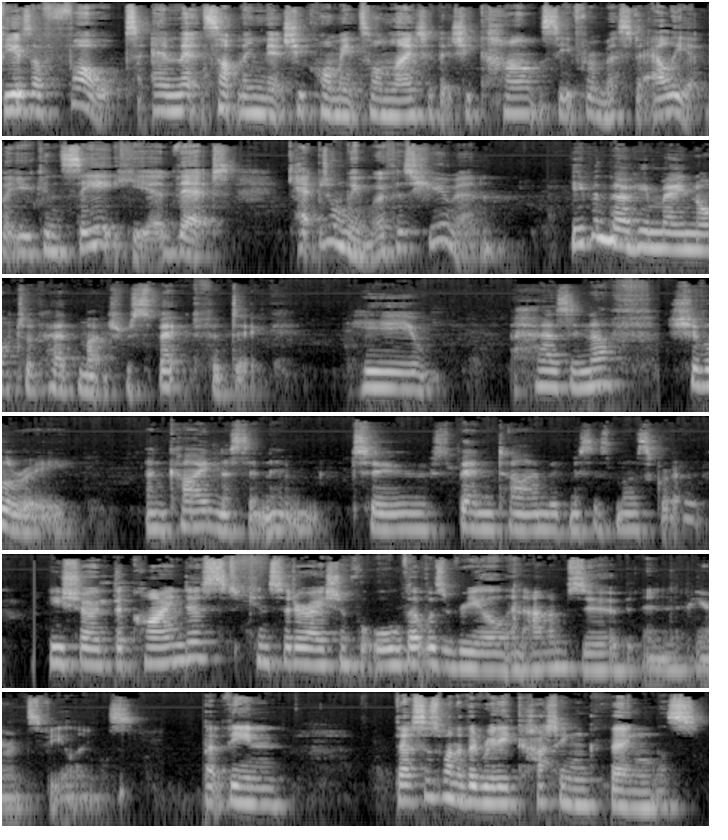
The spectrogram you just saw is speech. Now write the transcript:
there's a fault, and that's something that she comments on later that she can't see from Mr. Elliot, but you can see it here that Captain Wentworth is human. Even though he may not have had much respect for Dick, he has enough chivalry and kindness in him to spend time with Mrs. Musgrove. He showed the kindest consideration for all that was real and unobserved in the parents' feelings. But then, this is one of the really cutting things.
